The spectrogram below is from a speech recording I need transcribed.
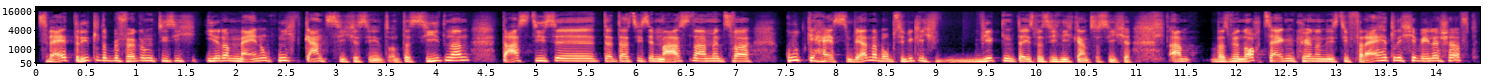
zwei Drittel der Bevölkerung, die sich ihrer Meinung nicht ganz sicher sind. Und da sieht man, dass diese, dass diese Maßnahmen zwar gut geheißen werden, aber ob sie wirklich wirken, da ist man sich nicht ganz so sicher. Ähm, was wir noch zeigen können, ist die freiheitliche Wählerschaft,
